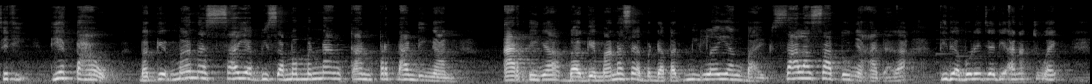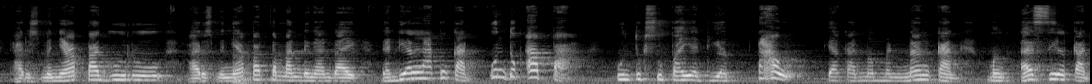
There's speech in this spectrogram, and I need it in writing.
Jadi dia tahu bagaimana saya bisa memenangkan pertandingan. Artinya bagaimana saya mendapat nilai yang baik. Salah satunya adalah tidak boleh jadi anak cuek harus menyapa guru, harus menyapa teman dengan baik dan dia lakukan untuk apa? Untuk supaya dia tahu dia akan memenangkan, menghasilkan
